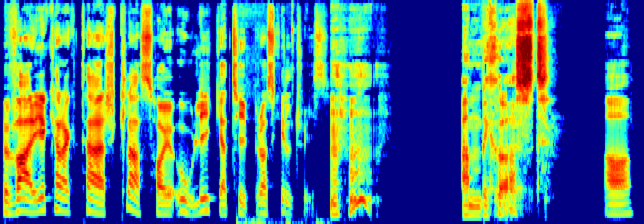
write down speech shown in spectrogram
För varje karaktärsklass har ju olika typer av skill trees. Mhm. Ambitiöst. Ja.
